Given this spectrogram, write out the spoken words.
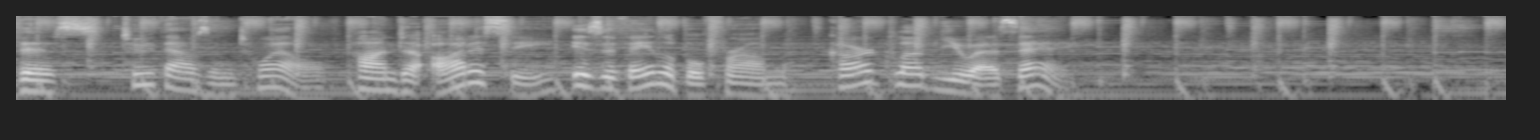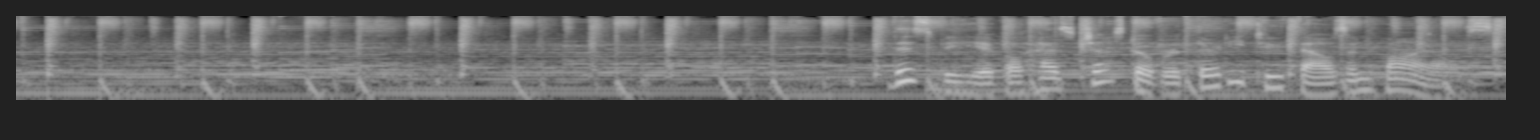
This 2012 Honda Odyssey is available from Car Club USA. This vehicle has just over 32,000 miles.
